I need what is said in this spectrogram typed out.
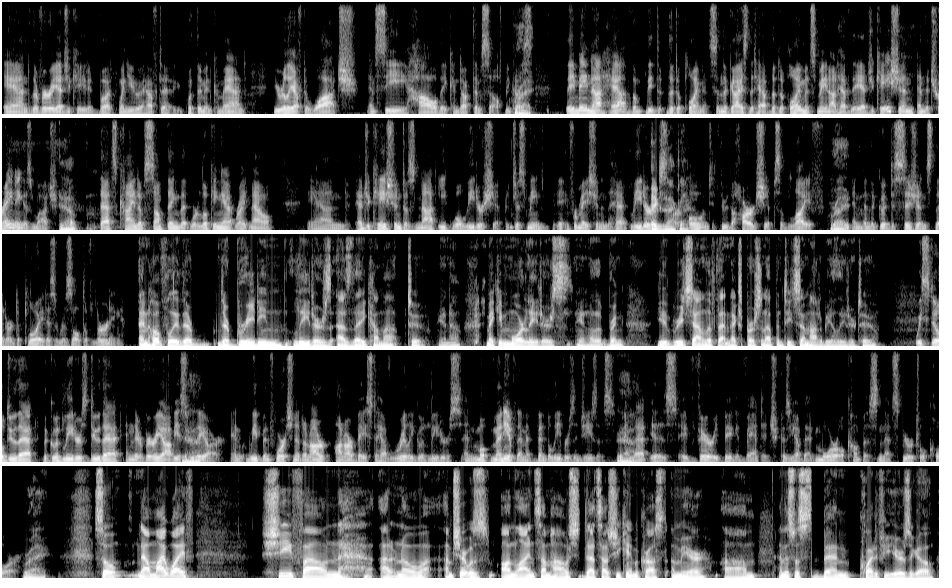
and they're very educated. But when you have to put them in command, you really have to watch and see how they conduct themselves because right. they may not have the, the, the deployments and the guys that have the deployments may not have the education and the training as much yep. that's kind of something that we're looking at right now and education does not equal leadership. It just means information in the head. Leaders exactly. are honed through the hardships of life right. and then the good decisions that are deployed as a result of learning. And hopefully they're they're breeding leaders as they come up too you know making more leaders you know that bring you reach down lift that next person up and teach them how to be a leader too we still do that. The good leaders do that and they're very obvious Yeah. who they are. And we've been fortunate on our on our base to have really good leaders and mo- many of them have been believers in jesus. Yeah. and that is a very big advantage because you have that moral compass and that spiritual core. Right. So now my wife she found i don't know i'm sure it was online somehow. That's how she came across amir. Um, and this was been quite a few years ago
